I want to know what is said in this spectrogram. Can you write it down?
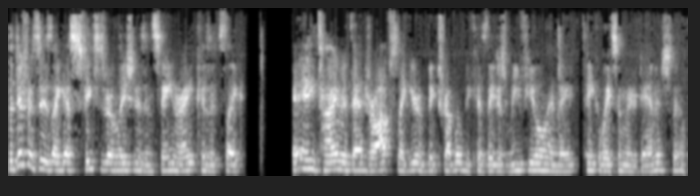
The difference is, I guess, Sphinx's Revelation is insane, right? Because it's like, at any time if that drops, like you're in big trouble because they just refuel and they take away some of your damage. So,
